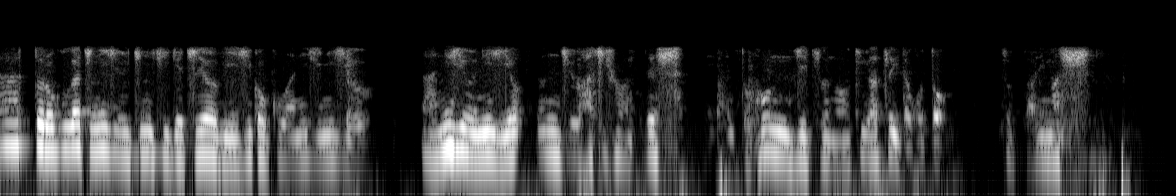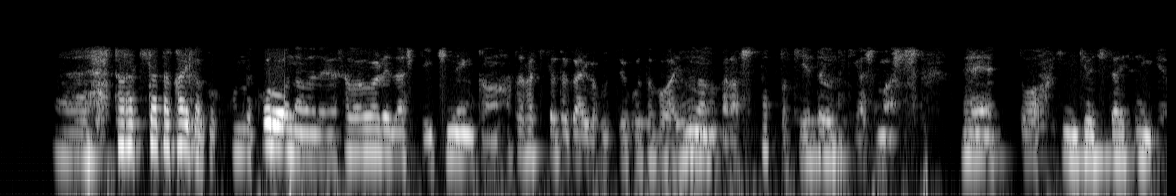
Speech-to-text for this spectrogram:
あっと、6月21日月曜日、時刻は2時20あ22時48分です。えっと、本日の気がついたこと、ちょっとあります。えー働き方改革、このコロナで騒がれ出して1年間、働き方改革という言葉が世の中からスポッと消えたような気がします。えーっと、緊急事態宣言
